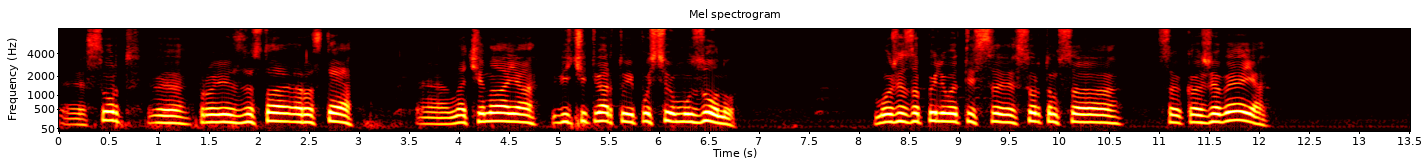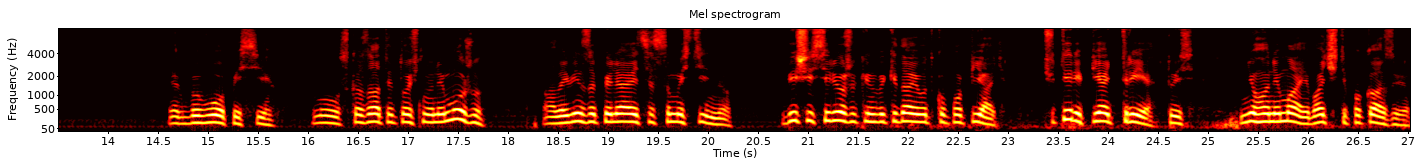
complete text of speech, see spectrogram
е, сорт е, росте, е, починає від 4 по 7 зону. Може запилюватись е, сортом са- сакажевея, якби в описі. Ну, сказати точно не можу, але він запиляється самостійно. Більшість сережок він викидає от по 5. 4, 5, 3. Тобто в нього немає, бачите, показую.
